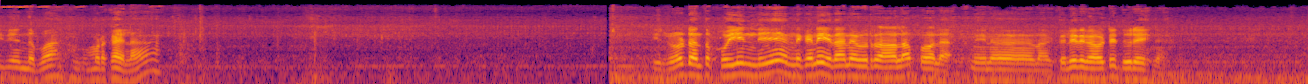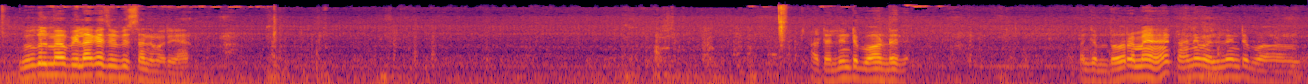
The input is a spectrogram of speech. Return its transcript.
ఇదేందబ్బా? గుమ్మడికాయలా? ఈ రోడ్డు అంతా పోయింది. అందుకని ఇదానే ఎవరు రావాలా పోలే నేను నాకు తెలియదు కాబట్టి దూరేసిన. గూగుల్ మ్యాప్ ఇలాగే చూపిస్తుంది మరి. అటు వెళ్ళింటే బాగుండేది. కొంచెం దూరమే కానీ వెళ్ళింటే బాగుండదు.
